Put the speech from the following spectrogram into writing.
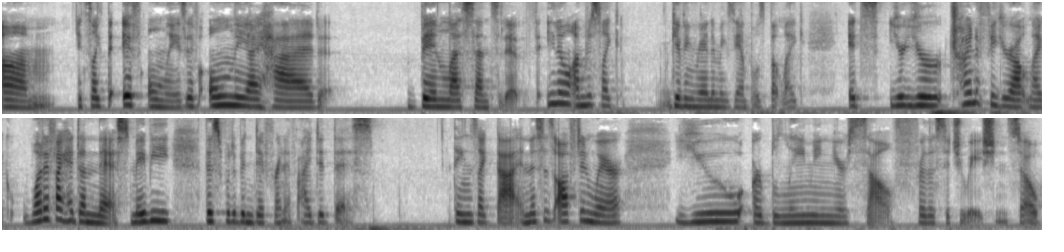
um it's like the if onlys if only i had been less sensitive you know i'm just like giving random examples but like it's you're you're trying to figure out like what if I had done this? Maybe this would have been different if I did this. Things like that. And this is often where you are blaming yourself for the situation. So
